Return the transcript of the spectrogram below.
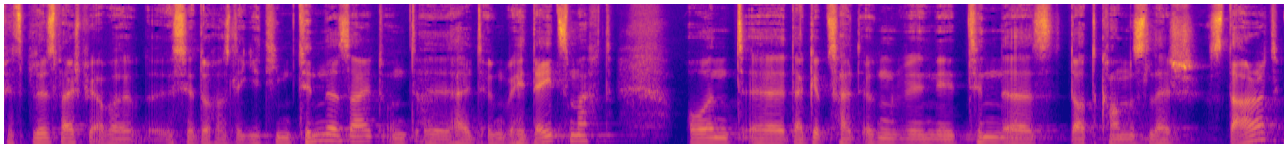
jetzt blödes Beispiel, aber ist ja durchaus legitim, Tinder seid und äh, halt irgendwelche Dates macht. Und äh, da gibt's halt irgendwie eine tinder.com slash start,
